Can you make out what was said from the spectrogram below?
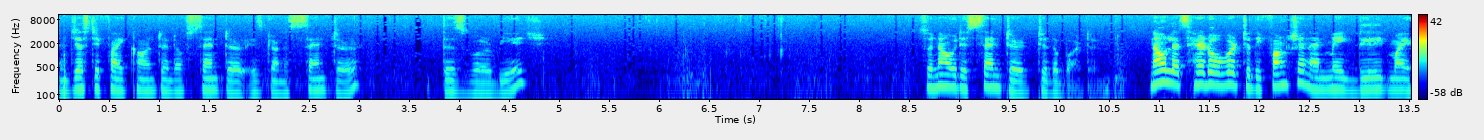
and justify content of center is going to center this verbiage. So now it is centered to the button now let's head over to the function and make delete my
